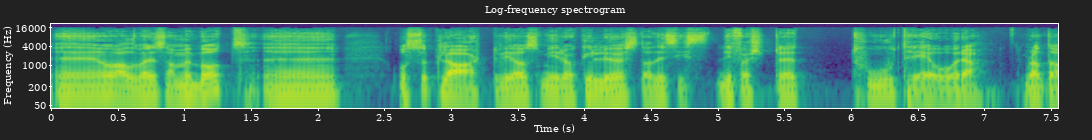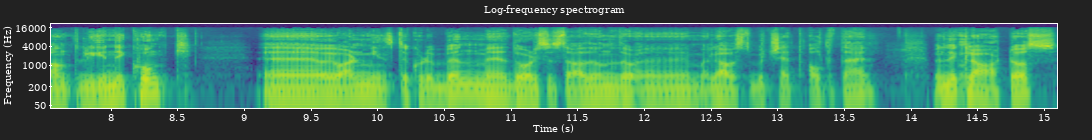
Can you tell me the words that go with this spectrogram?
og alle var i samme båt. Og så klarte vi oss mirakuløst de, siste, de første to-tre åra. Blant annet Lyn i konk. Eh, og vi var den minste klubben med dårligste stadion, eh, laveste budsjett, alt dette her. Men vi klarte oss.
